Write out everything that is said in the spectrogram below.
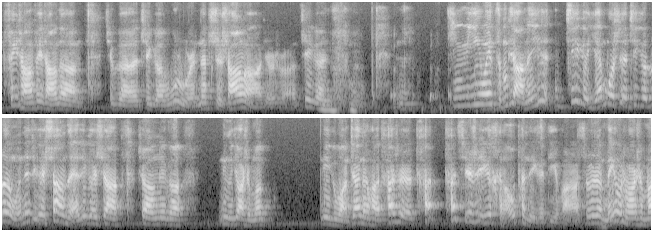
非常非常的这个这个侮辱人的智商了啊！就是说这个，嗯。因因为怎么讲呢？因为这个严博士的这个论文的这个上载，这个上上那个那个叫什么那个网站的话，它是它它其实是一个很 open 的一个地方啊，所以说没有说什么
